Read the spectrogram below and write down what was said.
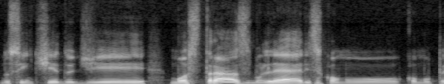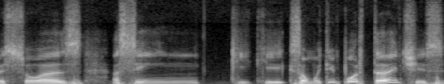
no sentido de mostrar as mulheres como, como pessoas assim que, que, que são muito importantes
